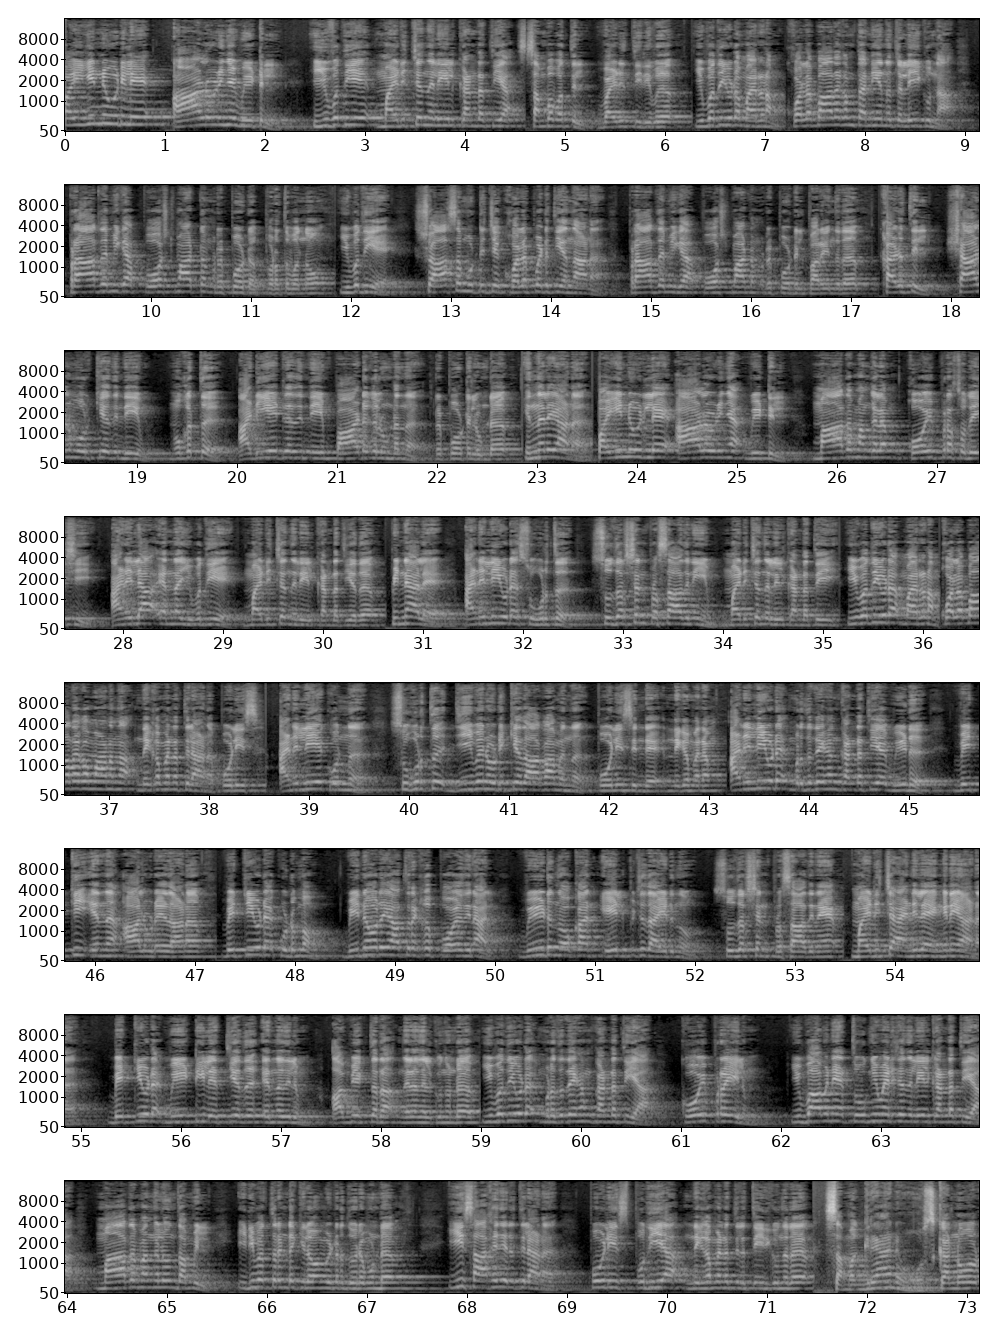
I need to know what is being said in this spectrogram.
പയ്യന്നൂരിലെ ആളൊഴിഞ്ഞ വീട്ടിൽ യുവതിയെ മരിച്ച നിലയിൽ കണ്ടെത്തിയ സംഭവത്തിൽ വഴിത്തിരിവ്. യുവതിയുടെ മരണം കൊലപാതകം തന്നെയെന്ന് തെളിയിക്കുന്ന പ്രാഥമിക പോസ്റ്റ്മോർട്ടം റിപ്പോർട്ട് പുറത്തുവന്നു. യുവതിയെ ശ്വാസം മുട്ടിച്ച് കൊലപ്പെടുത്തിയെന്നാണ് പ്രാഥമിക പോസ്റ്റ്മോർട്ടം റിപ്പോർട്ടിൽ പറയുന്നത്. കഴുത്തിൽ ഷാൾ മുറുക്കിയതിന്റെയും മുഖത്ത് അടിയേറ്റതിന്റെയും പാടുകളുണ്ടെന്ന് റിപ്പോർട്ടിലുണ്ട്. ഇന്നലെയാണ് പയ്യന്നൂരിലെ ആളൊഴിഞ്ഞ വീട്ടിൽ മാതമംഗലം കോയിപ്ര സ്വദേശി അനില എന്ന യുവതിയെ മരിച്ച നിലയിൽ കണ്ടെത്തിയത്. പിന്നാലെ അനിലിയുടെ സുഹൃത്ത് സുദർശൻ പ്രസാദിനെയും മരിച്ച നിലയിൽ കണ്ടെത്തി. യുവതിയുടെ മരണം കൊലപാതകമാണെന്ന നിഗമനത്തിലാണ് പോലീസ്. അനിലിയെ കൊന്ന് സുഹൃത്ത് ജീവനൊടുക്കിയതാകാമെന്ന് പോലീസിന്റെ നിഗമനം. അനിലിയുടെ മൃതദേഹം കണ്ടെത്തിയ വീട് വെറ്റി എന്ന ആളുടേതാണ്. വെറ്റിയുടെ കുടുംബം വിനോദയാത്രക്ക് പോയതിനാൽ വീട് നോക്കാൻ ഏൽപ്പിച്ചതായിരുന്നു സുദർശൻ പ്രസാദിനെ. മരിച്ച അനില എങ്ങനെയാണ് ബെറ്റിയുടെ വീട്ടിലെത്തിയത് എന്നതിലും അവ്യക്തത നിലനിൽക്കുന്നുണ്ട്. യുവതിയുടെ മൃതദേഹം കണ്ടെത്തിയ കോയിപ്രയിലും യുവാവിനെ തൂങ്ങി മരിച്ച നിലയിൽ കണ്ടെത്തിയ മാതമംഗലവും തമ്മിൽ ഇരുപത്തിരണ്ട് കിലോമീറ്റർ ദൂരമുണ്ട്. ഈ സാഹചര്യത്തിലാണ് പോലീസ് പുതിയ നിഗമനത്തിലെത്തിയിരിക്കുന്നത്. സമഗ്ര ന്യൂസ് കണ്ണൂർ.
